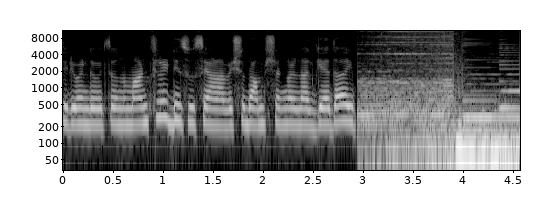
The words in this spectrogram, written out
തിരുവനന്തപുരത്ത് നിന്ന് മൺഫ്ലി ഡിസൂസയാണ് വിശദാംശങ്ങൾ നൽകിയത്. Thank you.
